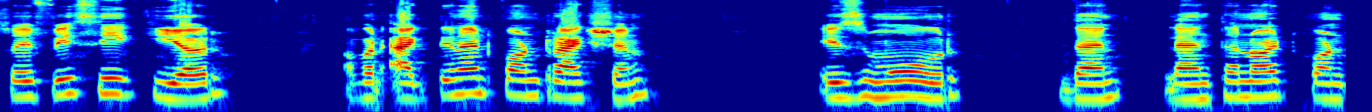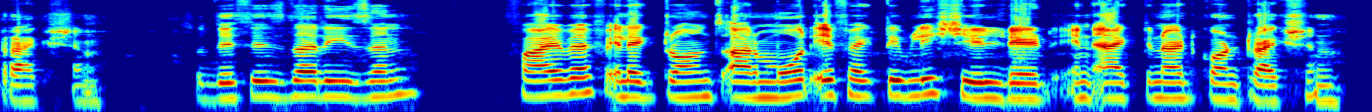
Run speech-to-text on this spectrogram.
So if we see here, our actinide contraction is more than lanthanoid contraction. So this is the reason 5f electrons are more effectively shielded in actinide contraction.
